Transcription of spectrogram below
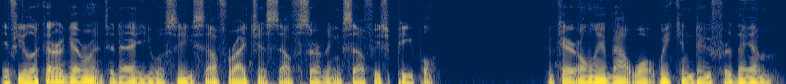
If you look at our government today, you will see self righteous, self serving, selfish people who care only about what we can do for them.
